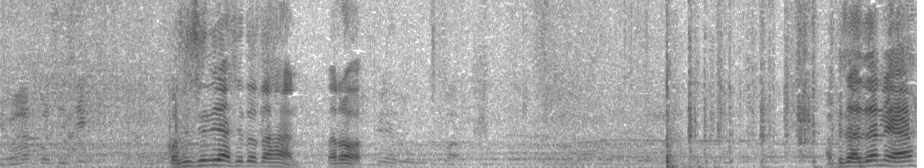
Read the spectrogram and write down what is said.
Gimana posisi? Posisi dia situ tahan. Taruh. Habis azan ya.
